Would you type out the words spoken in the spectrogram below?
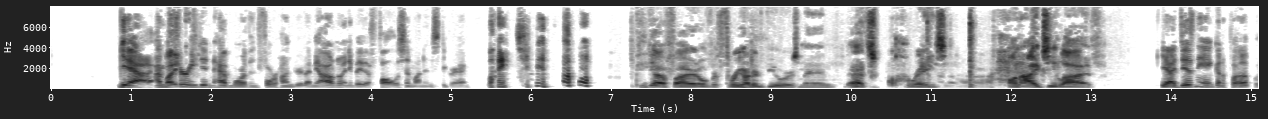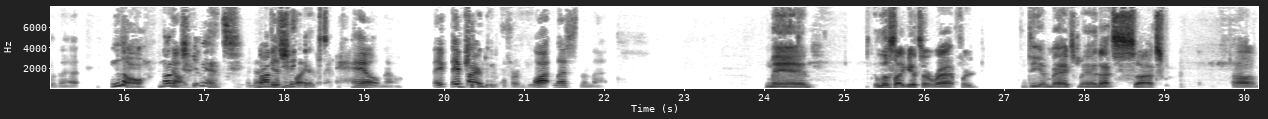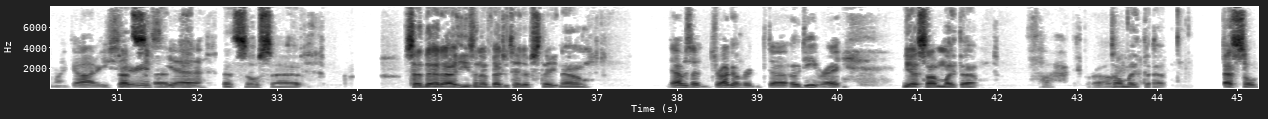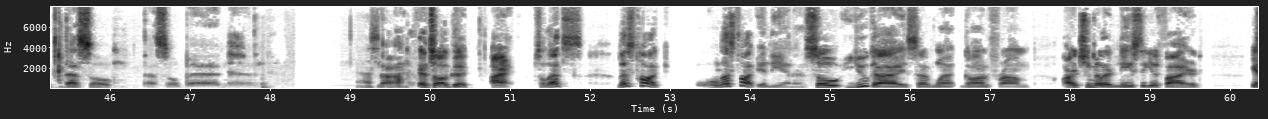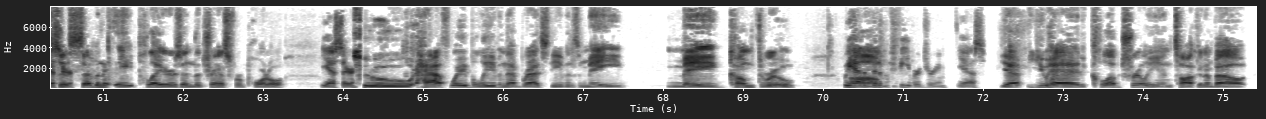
Yeah, I'm Like- sure he didn't have more than 400. I mean, I don't know anybody that follows him on Instagram. Like, you know? He got fired over 300 viewers, man. That's crazy. Uh, On IG Live. yeah, Disney ain't gonna put up with that. No, not No, a chance. No, not a chance. like, hell no. They they fired people for a lot less than that. Man, it looks like it's a wrap for DMX, man. That sucks. Oh my god, are you That's serious? sad, yeah. man. That's so sad. Said that uh, he's in a vegetative state now. That was a drug over uh, OD, right? Yeah, something like that. Fuck, bro. Something like that. That's so. That's so. That's so bad, man. That's Nah, it's all good. All right, so let's let's talk. Let's talk Indiana. So you guys have went gone from Archie Miller needs to get fired yes, to sir. seven to eight players in the transfer portal Yes, sir. to halfway believing that Brad Stevens may may come through. We had a bit Um, of a fever dream. Yes. Yeah, you had Club Trillion talking about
